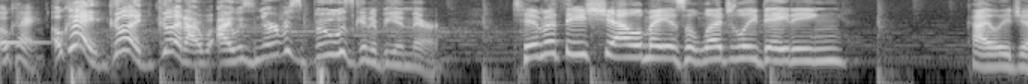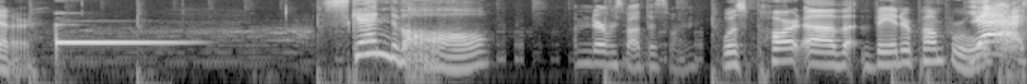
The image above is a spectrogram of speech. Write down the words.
okay, okay, good, good. I, I was nervous Boo was gonna be in there. Timothée Chalamet is allegedly dating Kylie Jenner. Scandal I'm nervous about this one. was part of Vanderpump Rules. Yes.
